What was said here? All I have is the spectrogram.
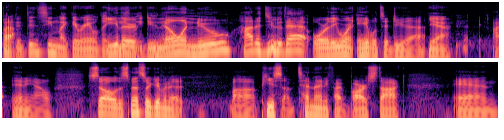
But- it didn't seem like they were able to Either easily do that. no one knew how to do that or they weren't able to do that. yeah, Uh, anyhow, so the Smiths are given a uh, piece of 1095 bar stock, and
